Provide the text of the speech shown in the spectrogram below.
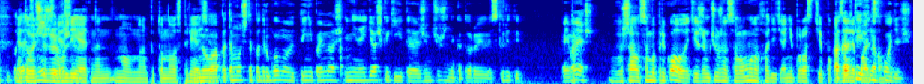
что это вообще же влияет на, ну, на, потом на восприятие. Ну, а потому что по-другому ты не поймешь, не найдешь какие-то жемчужины, которые скрыты. Понимаешь? Вышел самый прикол, эти жемчужины самому находить, они просто тебе А показали как ты их пальцем. находишь?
